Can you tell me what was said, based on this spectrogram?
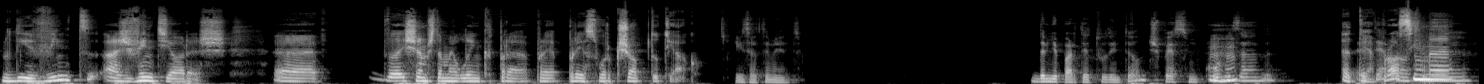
no dia 20 às 20 horas. Deixamos também o link para, para, para esse workshop do Tiago. Exatamente. Da minha parte é tudo então. Despeço-me com uhum. amizade. Até, Até à próxima. próxima.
